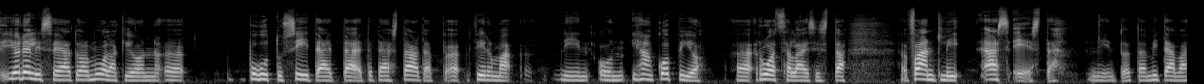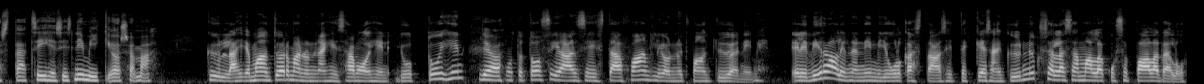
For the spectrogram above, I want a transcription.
Jodelissa ja tuolla muuallakin on puhuttu siitä, että, että tämä startup-firma niin on ihan kopio ruotsalaisista Fundly SEstä niin tota, mitä vastaat siihen? Siis nimikin on sama. Kyllä, ja mä oon törmännyt näihin samoihin juttuihin, Joo. mutta tosiaan siis tämä Fundly on nyt vaan työnimi. Eli virallinen nimi julkaistaan sitten kesän kynnyksellä samalla, kun se palvelu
